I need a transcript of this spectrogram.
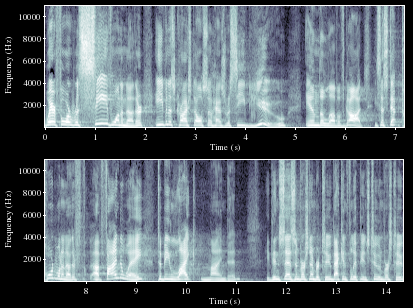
Wherefore, receive one another, even as Christ also has received you in the love of God. He says, step toward one another, uh, find a way to be like minded. He then says in verse number two, back in Philippians 2 and verse 2,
